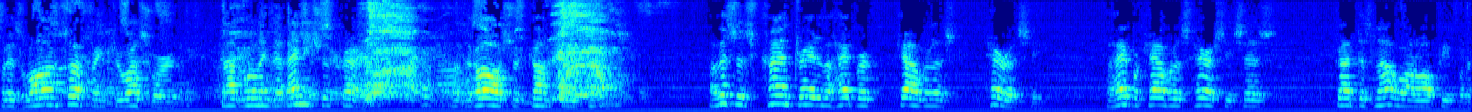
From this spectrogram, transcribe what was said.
but is long suffering to usward, not willing that any should perish, but that all should come to repentance. Now this is contrary to the hyper Calvinist heresy. The hyper Calvinist heresy says God does not want all people to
